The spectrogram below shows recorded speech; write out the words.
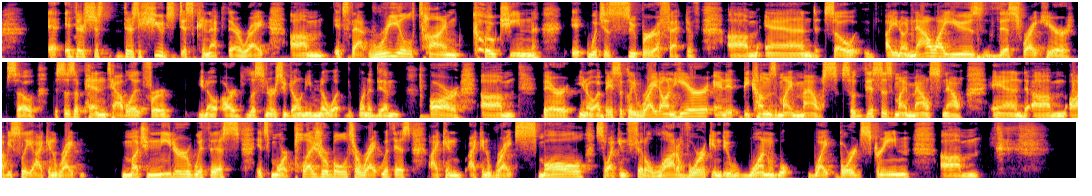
it, there's just there's a huge disconnect there, right? Um, it's that real time coaching, it, which is super effective. Um, and so, uh, you know, now I use this right here. So this is a pen tablet for you know our listeners who don't even know what one of them are um, they're you know i basically write on here and it becomes my mouse so this is my mouse now and um, obviously i can write much neater with this. It's more pleasurable to write with this. I can I can write small, so I can fit a lot of work into one w- whiteboard screen. Um,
